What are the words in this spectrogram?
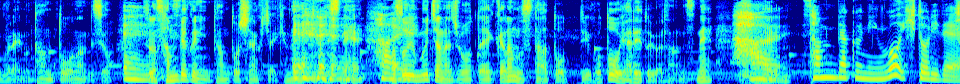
ぐらいの担当なんですよ、えー、それが300人担当しなくちゃいけないっていうですね、えーはい、まあ、そういう無茶な状態からのスタートっていうことをやれと言われたんですね。はい、はい、300人を一人で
